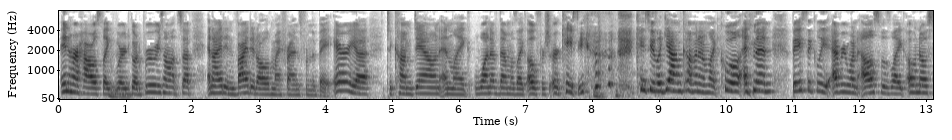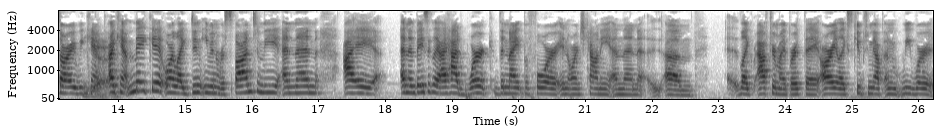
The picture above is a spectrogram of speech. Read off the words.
in her house. Like where to go to breweries and all that stuff. And I had invited all of my friends from the Bay Area to come down. And like one of them was like, "Oh, for sure," Casey. Casey was like, "Yeah, I'm coming." And I'm like, "Cool." And then basically everyone else was like, "Oh no, sorry, we can't. Yeah. I can't make it," or like didn't even respond to me. And then I and then basically I had work the night before in Orange County, and then um, like after my birthday, Ari like scooped me up, and we were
